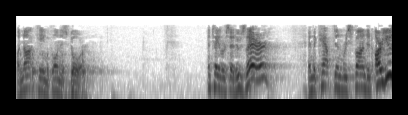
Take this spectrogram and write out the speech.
a knock came upon his door. And Taylor said, Who's there? And the captain responded, Are you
